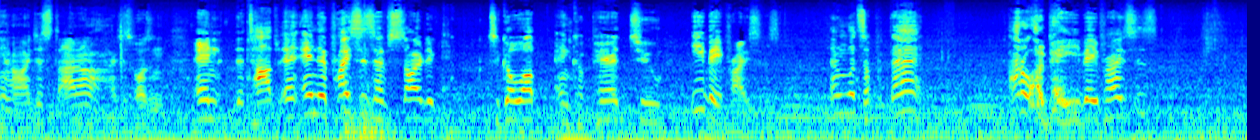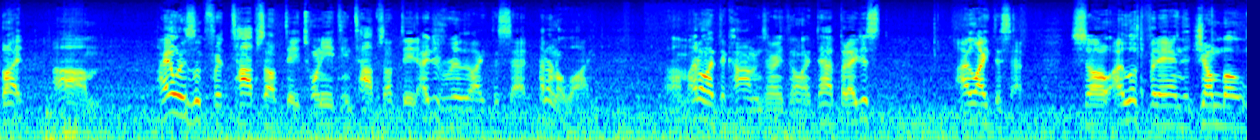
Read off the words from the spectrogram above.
you know, I just, I don't know, I just wasn't. And the top, and, and their prices have started to go up and compared to eBay prices. And what's up with that? I don't want to pay eBay prices. But um, I always look for Topps update, 2018 Topps update. I just really like the set. I don't know why. Um, I don't like the commons or anything like that, but I just, I like the set. So I look for that, and the jumbo,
